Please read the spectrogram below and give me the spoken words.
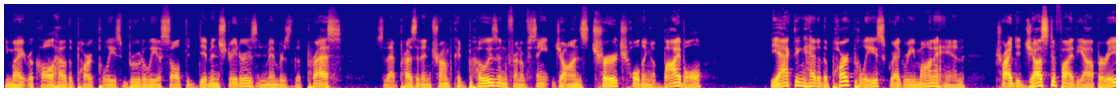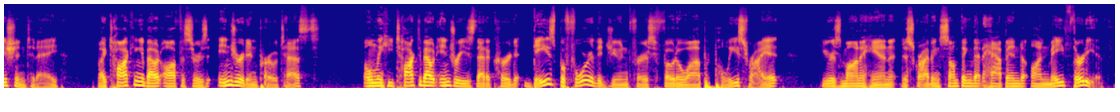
You might recall how the park police brutally assaulted demonstrators and members of the press so that President Trump could pose in front of St. John's Church holding a Bible. The acting head of the park police, Gregory Monahan, tried to justify the operation today by talking about officers injured in protests only he talked about injuries that occurred days before the June 1st photo op police riot. Here's Monahan describing something that happened on May 30th.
